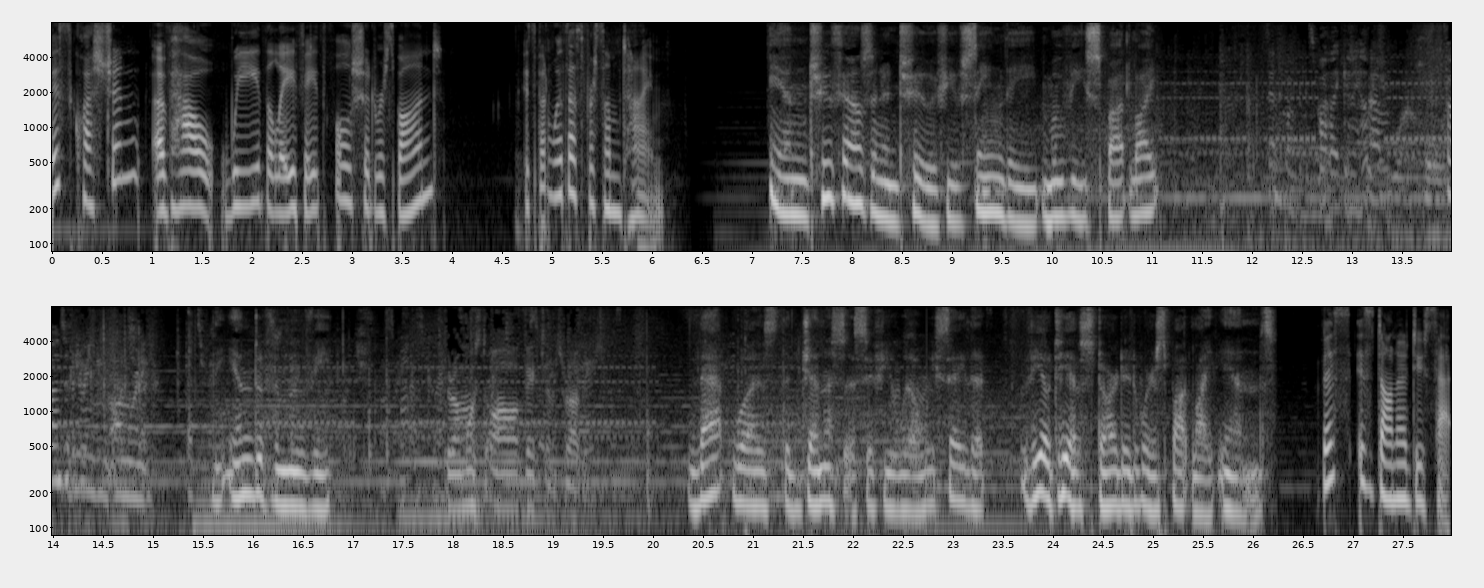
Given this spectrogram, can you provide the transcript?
This question of how we, the lay faithful, should respond, it's been with us for some time. In 2002, if you've seen the movie Spotlight, Spotlight, can I help you? Um, phones have been ringing all morning. the end of the movie, They're almost all victims, Robbie. that was the genesis, if you will. We say that VOTF started where Spotlight ends. This is Donna Doucette.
